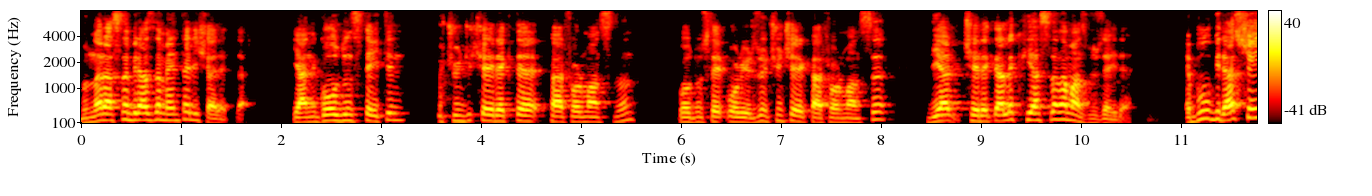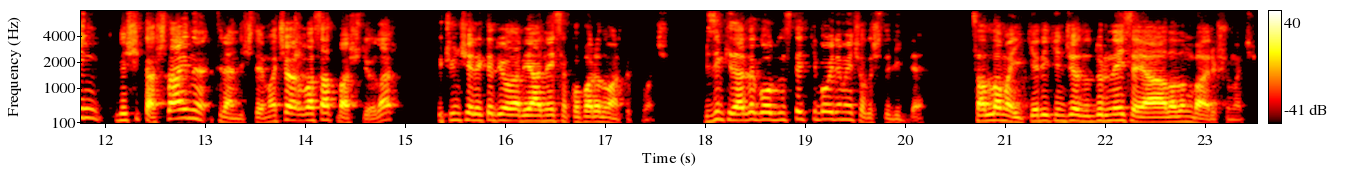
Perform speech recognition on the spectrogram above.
Bunlar aslında biraz da mental işaretler. Yani Golden State'in 3. çeyrekte performansının Golden State Warriors'ın 3. çeyrek performansı diğer çeyreklerle kıyaslanamaz düzeyde. E bu biraz şeyin Beşiktaş'la aynı trend işte. Maça vasat başlıyorlar. 3. çeyrekte diyorlar ya neyse koparalım artık bu maçı. Bizimkiler de Golden State gibi oynamaya çalıştı ligde. Sallama ilk yarı ikinci yarıda dur neyse ya alalım bari şu maçı.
